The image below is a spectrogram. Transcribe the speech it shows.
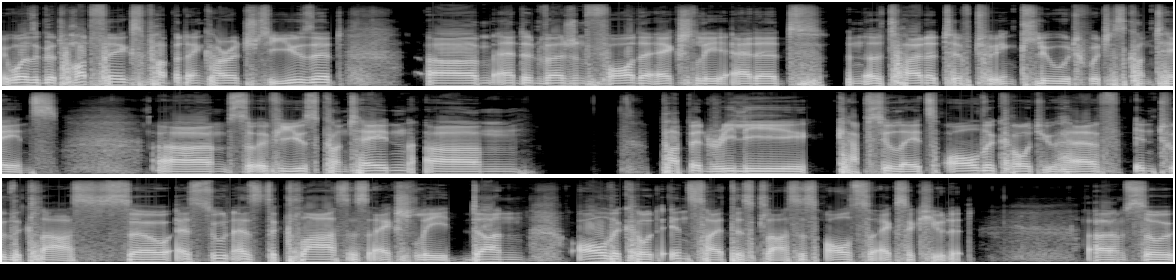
It was a good hotfix. Puppet encouraged to use it. Um, and in version 4, they actually added an alternative to include, which is contains. Um, so if you use contain, um, Puppet really encapsulates all the code you have into the class. So as soon as the class is actually done, all the code inside this class is also executed. Um, so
